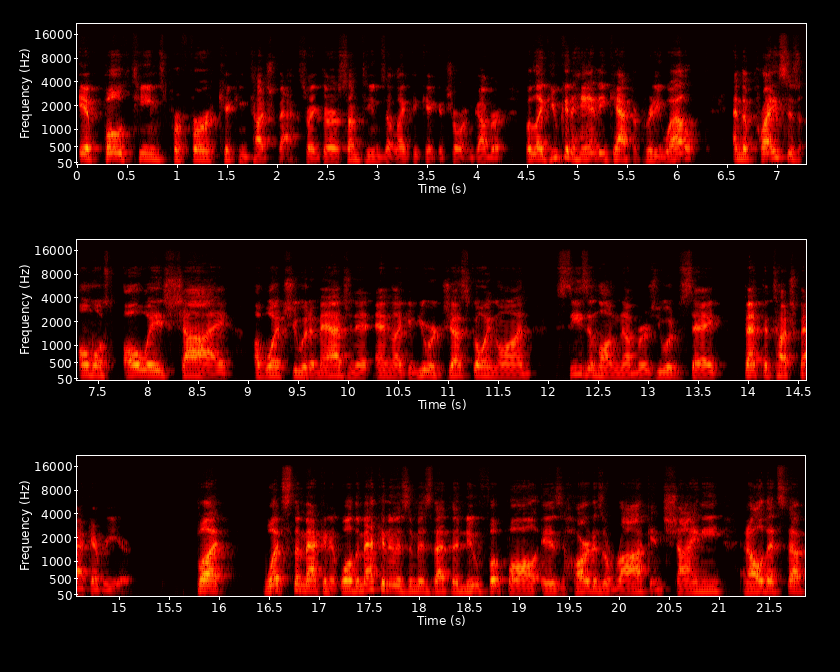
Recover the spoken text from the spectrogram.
if both teams prefer kicking touchbacks, right? There are some teams that like to kick it short and cover, but like you can handicap it pretty well. And the price is almost always shy of what you would imagine it. And like if you were just going on season long numbers, you would say bet the touchback every year. But what's the mechanism? Well, the mechanism is that the new football is hard as a rock and shiny and all that stuff.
